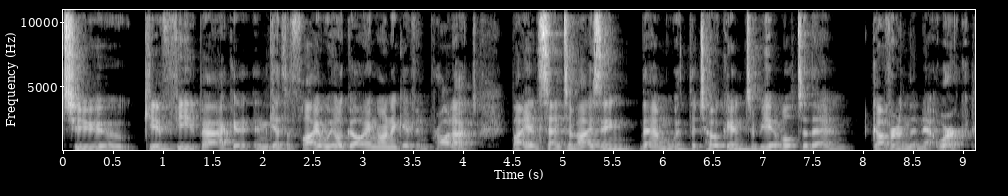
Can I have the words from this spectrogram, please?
to give feedback and get the flywheel going on a given product by incentivizing them with the token to be able to then govern the network.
